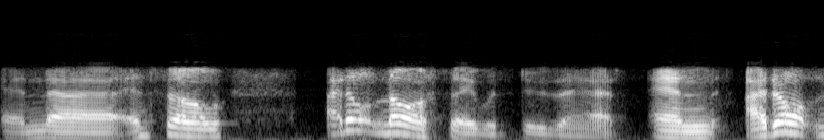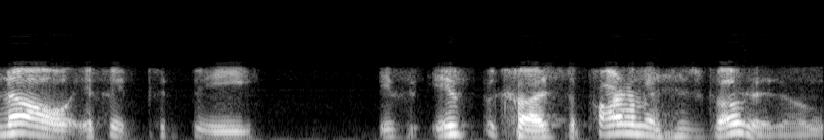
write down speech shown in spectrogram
And uh, and so I don't know if they would do that, and I don't know if it could be if if because the Parliament has voted a,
